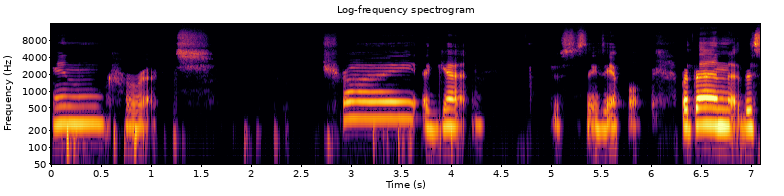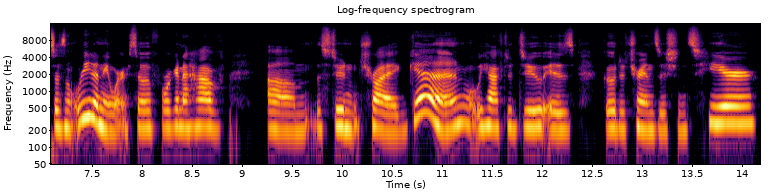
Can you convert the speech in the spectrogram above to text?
incorrect. Try again just as an example. But then this doesn't lead anywhere. So if we're going to have um, the student try again, what we have to do is go to transitions here,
